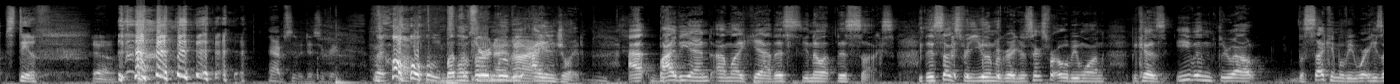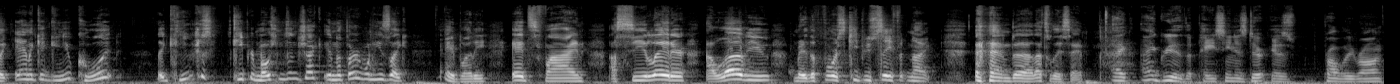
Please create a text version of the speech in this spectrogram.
Stiff. yeah. Absolutely disagree. But uh, Oh, But the third movie. I enjoyed. At, by the end, I'm like, yeah, this, you know what, this sucks. This sucks for Ewan McGregor. This sucks for Obi Wan because even throughout the second movie, where he's like, Anakin, can you cool it? Like, can you just keep your emotions in check? In the third one, he's like, hey, buddy, it's fine. I'll see you later. I love you. May the Force keep you safe at night. And uh, that's what they say. I, I agree that the pacing is is probably wrong.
